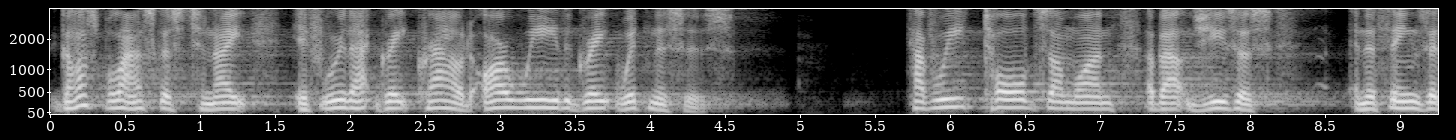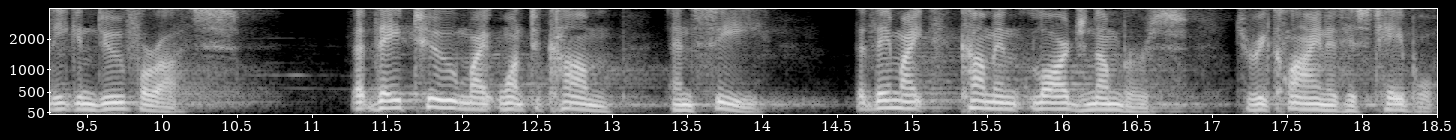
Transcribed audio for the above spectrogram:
The gospel asks us tonight, if we're that great crowd, are we the great witnesses? Have we told someone about Jesus and the things that he can do for us? That they too might want to come and see, that they might come in large numbers to recline at his table.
